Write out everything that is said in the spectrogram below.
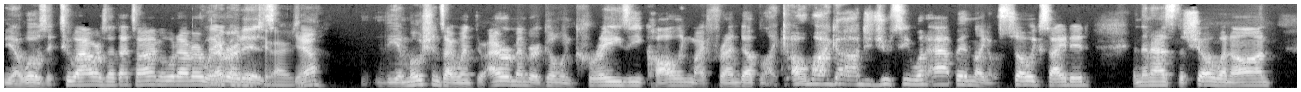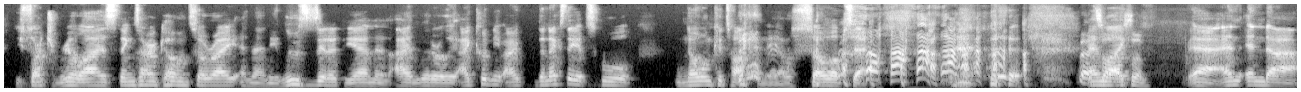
you know, what was it, two hours at that time or whatever, whatever it is. Hours, yeah. The emotions I went through. I remember going crazy, calling my friend up, like, oh my God, did you see what happened? Like, I was so excited. And then as the show went on, you start to realize things aren't going so right. And then he loses it at the end. And I literally, I couldn't even, I, the next day at school, no one could talk to me. I was so upset. That's And, like, awesome. yeah and and uh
